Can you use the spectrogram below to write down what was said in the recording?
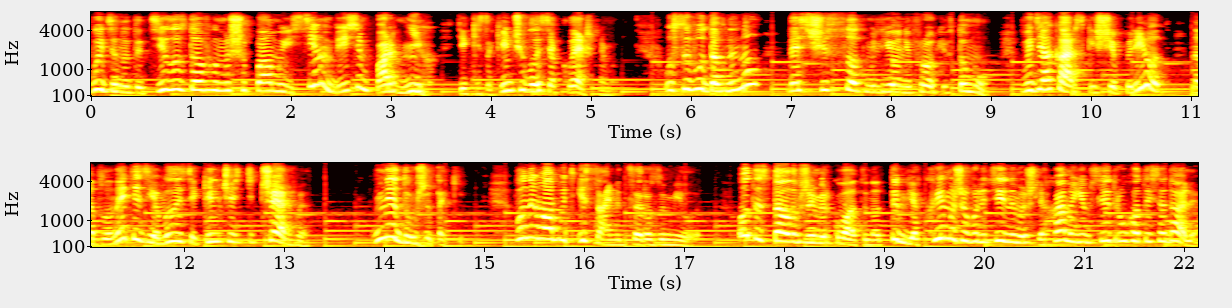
витягнуте тіло з довгими шипами і 7-8 пар ніг, які закінчувалися клешнями. У сиву давнину, десь 600 мільйонів років тому, в ідіакарський ще період на планеті з'явилися кільчасті черви. Не дуже такі. Вони, мабуть, і самі це розуміли. От і стали вже міркувати над тим, якими ж еволюційними шляхами їм слід рухатися далі.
